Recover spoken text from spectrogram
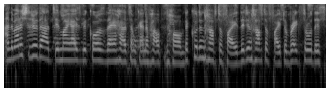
And they managed to do that in my eyes because they had some kind of help at home. They couldn't have to fight. They didn't have to fight to break through this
